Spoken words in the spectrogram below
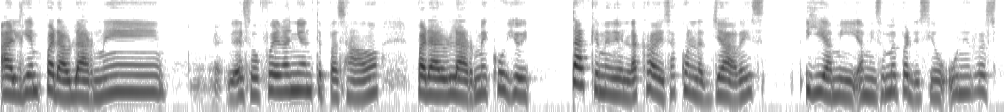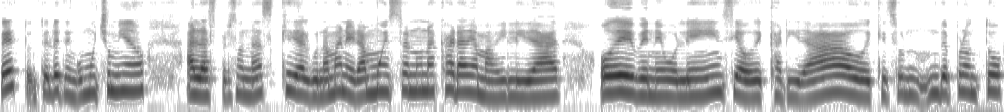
alguien para hablarme, eso fue el año antepasado, para hablarme cogió y que me dio en la cabeza con las llaves y a mí a mí eso me pareció un irrespeto. Entonces le tengo mucho miedo a las personas que de alguna manera muestran una cara de amabilidad o de benevolencia o de caridad o de que son de pronto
